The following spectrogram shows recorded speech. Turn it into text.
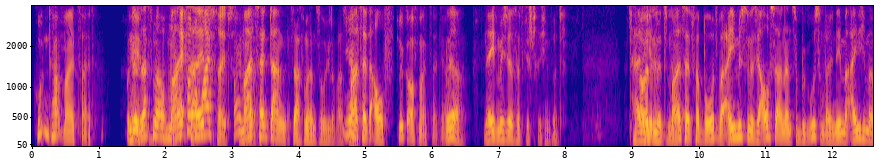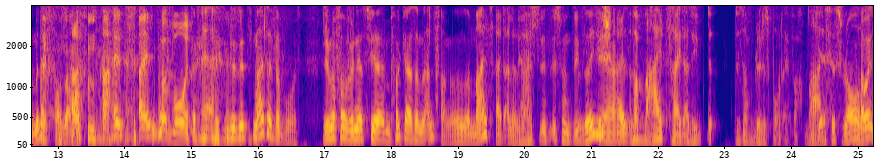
Guten Tag, Mahlzeit. Und dann sagt man auch nur Mahlzeit. Mahlzeit. Mahlzeit Dank, sagt man dann zurück oder was? Ja. Mahlzeit auf. Glück auf Mahlzeit, ja. Ja. Nee, ich möchte, dass das gestrichen wird. Teile hier mit Mahlzeitverbot, weil eigentlich müssten wir es ja auch sagen dann zur Begrüßung, weil wir nehmen ja eigentlich immer Mittagspause auf. Mahlzeitverbot. Das ist jetzt Mahlzeitverbot. Stell dir mal vor, wir würden jetzt hier im Podcast damit anfangen und Mahlzeit alle Ja, sagen. das ist schon Das ist richtig sehr- scheiße. Aber Mahlzeit, also ich- das ist auch ein blödes Wort einfach. Mahl. Ja, es ist wrong. Aber,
